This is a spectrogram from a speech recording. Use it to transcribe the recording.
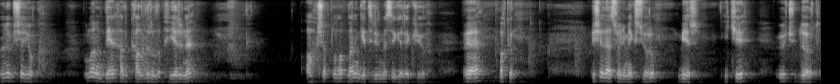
Böyle bir şey yok. Bunların derhal kaldırılıp yerine ahşap dolapların getirilmesi gerekiyor. Ve bakın bir şey daha söylemek istiyorum. 1, 2, 3, 4.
